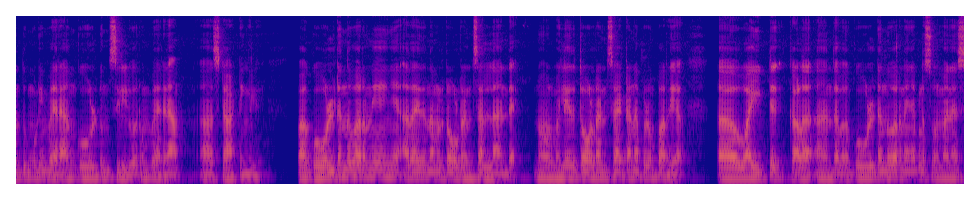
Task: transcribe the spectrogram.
ഇതും കൂടിയും വരാം. ഗോൾഡും സിൽവറും വരാം സ്റ്റാർട്ടിങ്ങിൽ അപ്പോൾ ആ ഗോൾഡ് എന്ന് പറഞ്ഞു കഴിഞ്ഞാൽ അതായത് നമ്മൾ ടോളറൻസ് അല്ലാണ്ട് നോർമലി അത് ടോളറൻസ് ആയിട്ടാണ് എപ്പോഴും പറയുക വൈറ്റ് കളർ എന്താ പറയുക ഗോൾഡ് എന്ന് പറഞ്ഞു കഴിഞ്ഞാൽ പ്ലസ് ഓർ മൈനസ്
